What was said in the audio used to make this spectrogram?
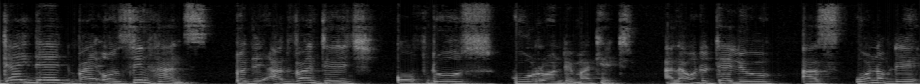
guided by unseen hands to the advantage of those who run the market. And I want to tell you, as one of the,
